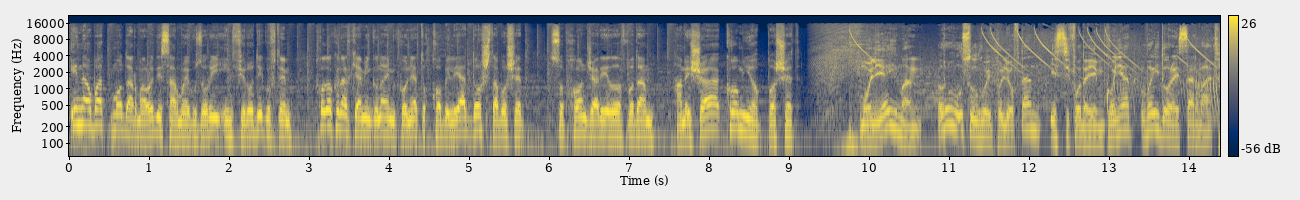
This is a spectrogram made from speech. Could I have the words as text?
Ин навбат мо дар мавриди сармоягузории инфиродӣ гуфтем. Худо кунад ки ҳамин гуна имконияту қобилият дошта бошед. Субҳон ҷалилов будам. Ҳамеша комёб бошед. Молияи ман роҳ усулҳои пул ёфтан истифодаи имконият ва идораи сарват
